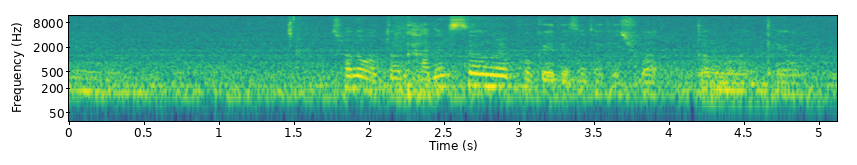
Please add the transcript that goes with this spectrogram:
음, 저는 어떤 가능성을 보게 돼서 되게 좋았던 음. 것 같아요.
